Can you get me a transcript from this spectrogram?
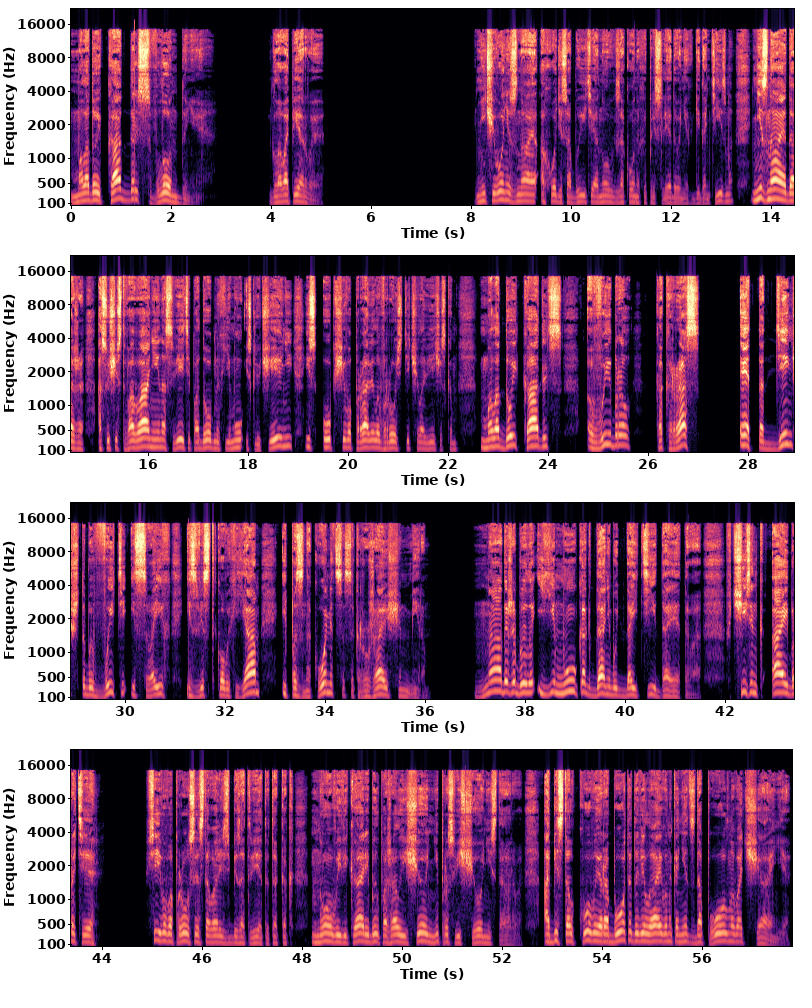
Молодой Каддальс в Лондоне. Глава первая. Ничего не зная о ходе событий, о новых законах и преследованиях гигантизма, не зная даже о существовании на свете подобных ему исключений из общего правила в росте человеческом, молодой Кадльс выбрал как раз этот день, чтобы выйти из своих известковых ям и познакомиться с окружающим миром. Надо же было и ему когда-нибудь дойти до этого. В Чизинг-Айбрате все его вопросы оставались без ответа, так как новый викарий был, пожалуй, еще не просвещенней старого, а бестолковая работа довела его, наконец, до полного отчаяния.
